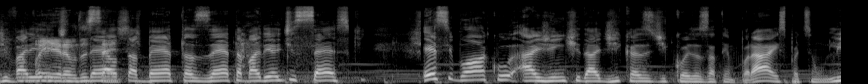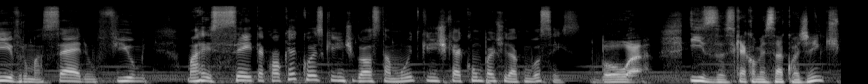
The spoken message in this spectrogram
De variante Delta, Sesc. Beta, Zeta, variante Sesc. Esse bloco a gente dá dicas de coisas atemporais, pode ser um livro, uma série, um filme, uma receita, qualquer coisa que a gente gosta muito que a gente quer compartilhar com vocês. Boa. Isa, você quer começar com a gente?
